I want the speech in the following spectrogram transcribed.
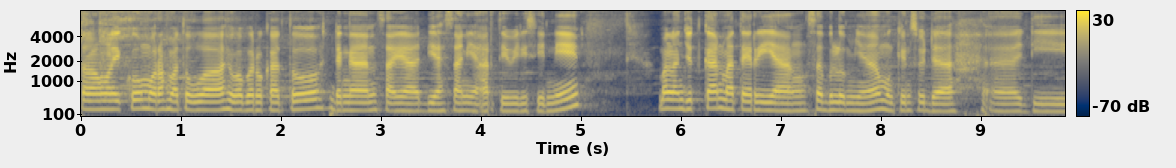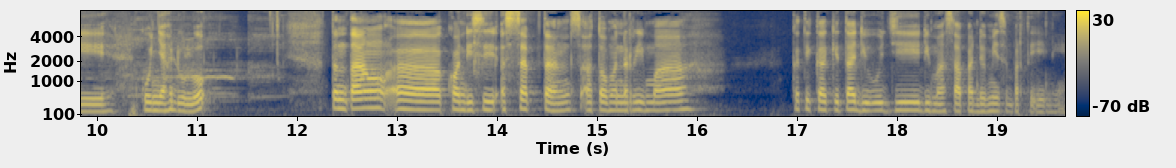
assalamualaikum warahmatullahi wabarakatuh. Dengan saya Diasania Artiwi di sini melanjutkan materi yang sebelumnya mungkin sudah eh, dikunyah dulu tentang eh, kondisi acceptance atau menerima ketika kita diuji di masa pandemi seperti ini.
